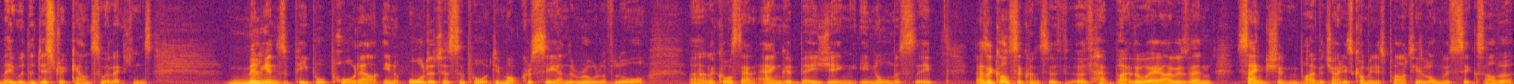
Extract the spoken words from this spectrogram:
They were the district council elections. Millions of people poured out in order to support democracy and the rule of law. Uh, and of course, that angered Beijing enormously. As a consequence of, of, that, by the way, I was then sanctioned by the Chinese Communist Party along with six other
